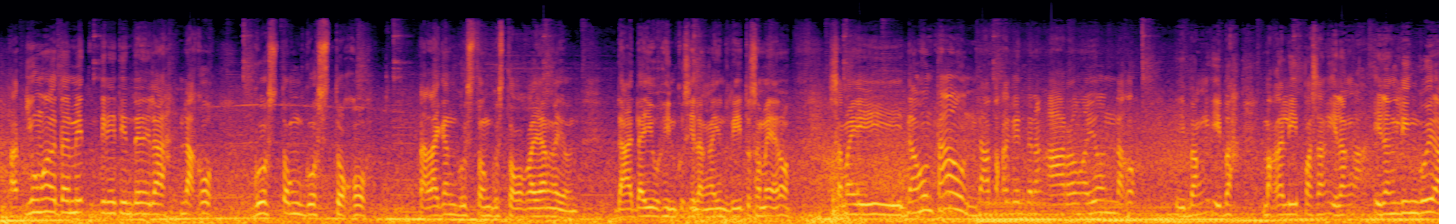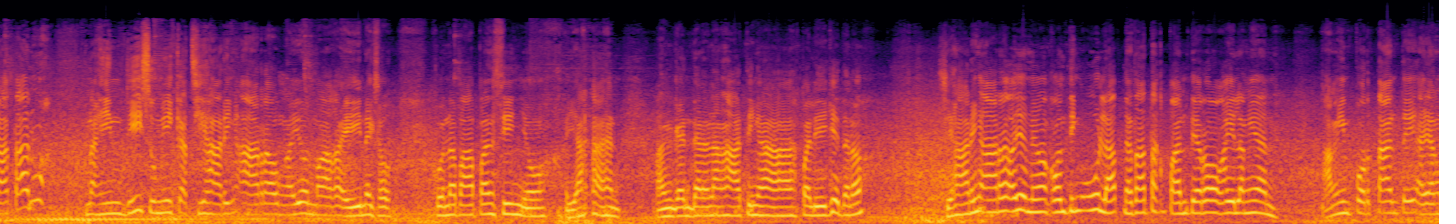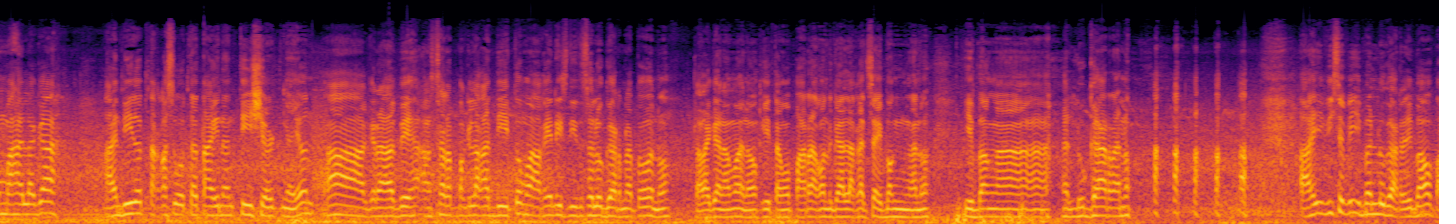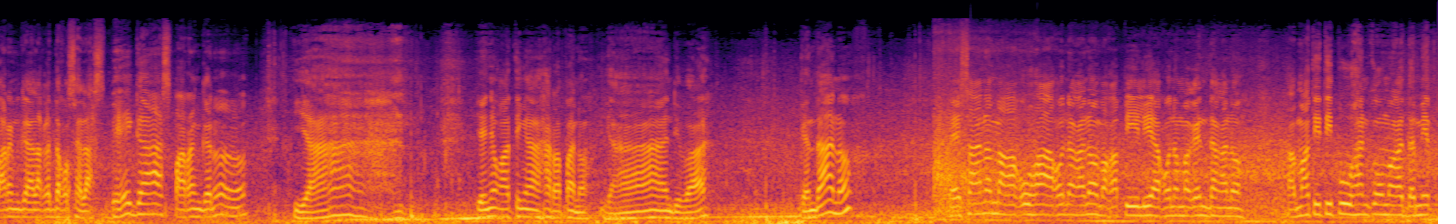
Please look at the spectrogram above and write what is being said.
at yung mga damit na tinitinda nila nako gustong gusto ko. Talagang gustong gusto ko kaya ngayon dadayuhin ko sila ngayon rito sa may ano sa may downtown. Napakaganda ng araw ngayon. Nako ibang iba. Makalipas ang ilang ilang linggo yata ano? Na hindi sumikat si Haring Araw ngayon mga kainag so kung napapansin nyo ayan ang ganda na ng ating ah, paligid ano si Haring Araw ayun may mga konting ulap natatakpan pero okay lang yan. Ang importante ay ang mahalaga. Andito at nakasuot na tayo ng t-shirt ngayon. Ah grabe. Ang sarap maglakad dito mga kinis dito sa lugar na to no? Talaga naman no? Kita mo para ako naglalakad sa ibang ano ibang ah, lugar ano? Ah, ibig sabihin ibang lugar. Di ba parang naglalakad ako sa Las Vegas parang gano'n no yan. Yan yung ating ah, harapan no? Yan di ba? Ganda no eh sana makakuha ako ng ano makapili ako ng magandang ano ah, matitipuhan ko ang mga damit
